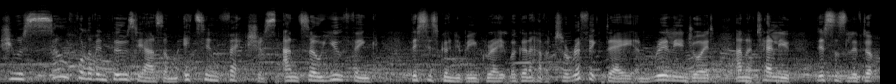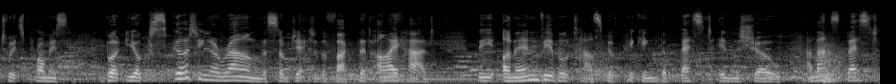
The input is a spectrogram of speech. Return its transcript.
she was so full of enthusiasm. It's infectious. And so you think, this is going to be great. We're going to have a terrific day and really enjoy it. And I tell you, this has lived up to its promise. But you're skirting around the subject of the fact that I had the unenviable task of picking the best in the show, and that's best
